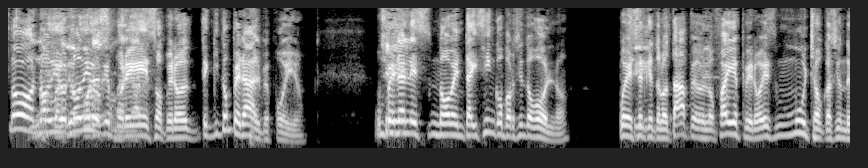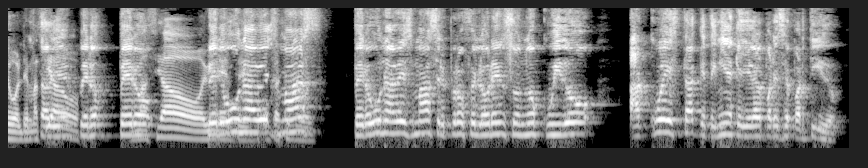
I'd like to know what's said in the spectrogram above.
No, no no digo, perdió no por digo eso, que por Melgar. eso, pero te quita un penal, pues, pollo. Un Sí. penal es 95% gol, ¿no? Puede ser que te lo tape o lo falles, pero es mucha ocasión de gol, demasiado. bien, pero, pero, demasiado pero una vez más, pero una vez más el profe Lorenzo no cuidó a Cuesta que tenía que llegar para ese partido.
